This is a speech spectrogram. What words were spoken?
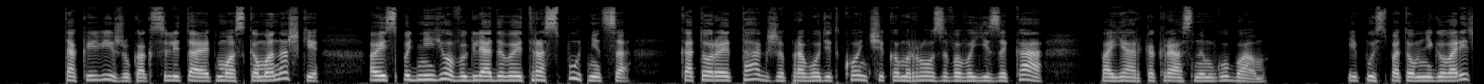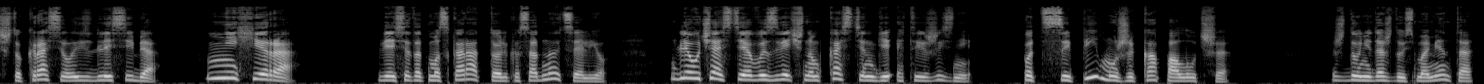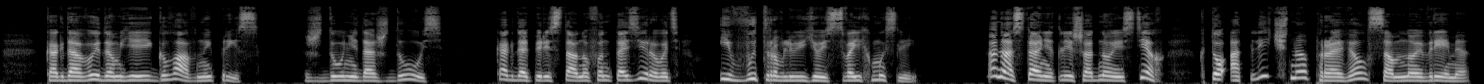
так и вижу, как слетает маска монашки, а из-под нее выглядывает распутница, которая также проводит кончиком розового языка по ярко-красным губам. И пусть потом не говорит, что красилась для себя. Ни хера! Весь этот маскарад только с одной целью — для участия в извечном кастинге этой жизни. Подцепи мужика получше. Жду не дождусь момента, когда выдам ей главный приз. Жду не дождусь, когда перестану фантазировать и вытравлю ее из своих мыслей. Она станет лишь одной из тех, кто отлично провел со мной время.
